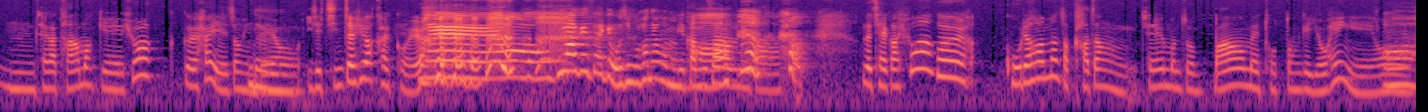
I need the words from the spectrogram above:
음, 제가 다음 학기에 휴학을 할 예정인데요. 이제 진짜 휴학할 거예요. 네, 어, 휴학의 세계 오신 걸 환영합니다. 감사합니다. 근데 제가 휴학을 고려하면서 가장 제일 먼저 마음에 뒀던 게 여행이에요. 아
